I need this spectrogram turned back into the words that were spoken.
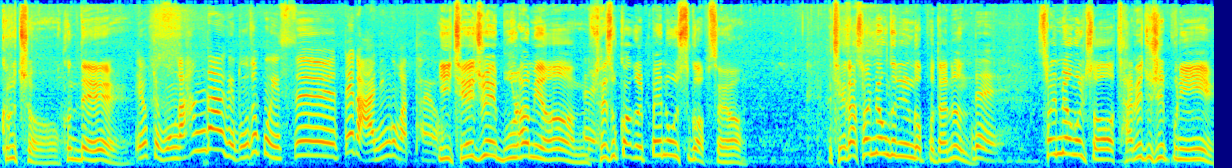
그렇죠. 근데 이렇게 뭔가 한가하게 노젓고 있을 때가 아닌 것 같아요. 이 제주의 물 하면 네. 쇠속각을 빼놓을 수가 없어요. 제가 설명드리는 것보다는 네. 설명을 더 잘해주실 분이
